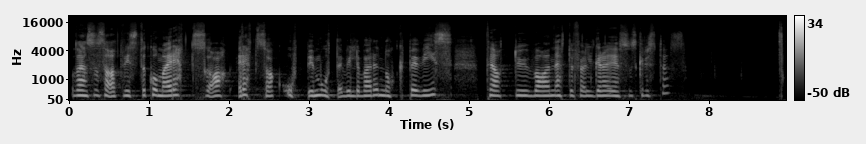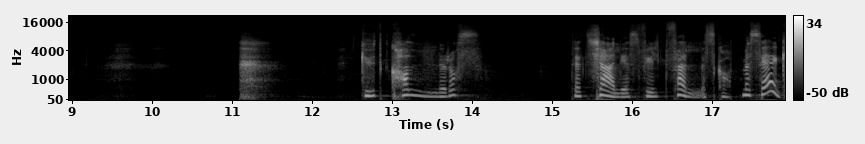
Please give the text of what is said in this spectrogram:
Og den som sa at Hvis det kommer rettssak, rettssak opp imot det, vil det være nok bevis til at du var en etterfølger av Jesus Kristus? Gud kaller oss til et kjærlighetsfylt fellesskap med seg.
